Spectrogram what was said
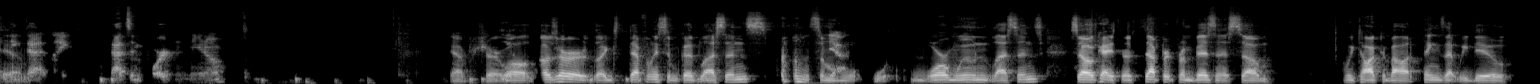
I yeah. think that like that's important, you know? Yeah, for sure. Well, those are like definitely some good lessons, some yeah. war wound lessons. So, okay, so separate from business. So, we talked about things that we do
